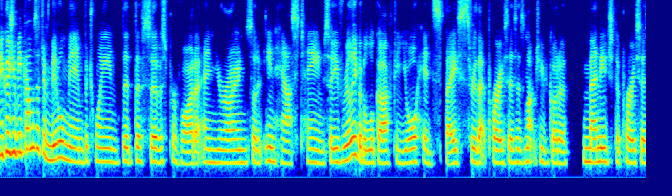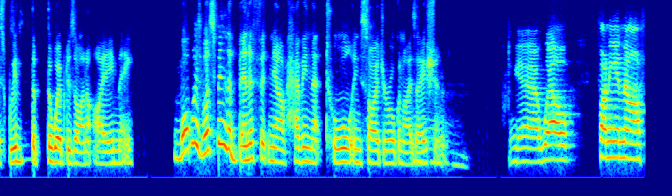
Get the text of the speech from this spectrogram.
because you become such a middleman between the, the service provider and your own sort of in-house team. So you've really got to look after your headspace through that process as much you've got to manage the process with the, the web designer i.e me what was what's been the benefit now of having that tool inside your organization? Yeah, well, funny enough,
